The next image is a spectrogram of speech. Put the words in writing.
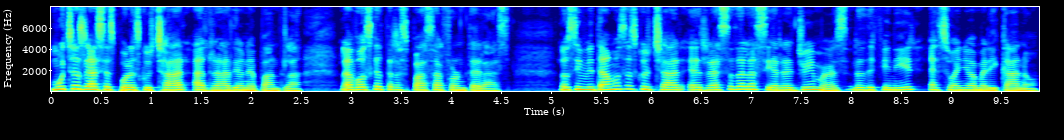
Muchas gracias por escuchar a Radio Nepantla, la voz que traspasa fronteras. Los invitamos a escuchar el resto de la Sierra Dreamers redefinir el sueño americano,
